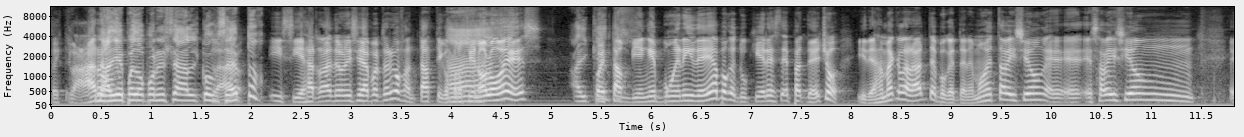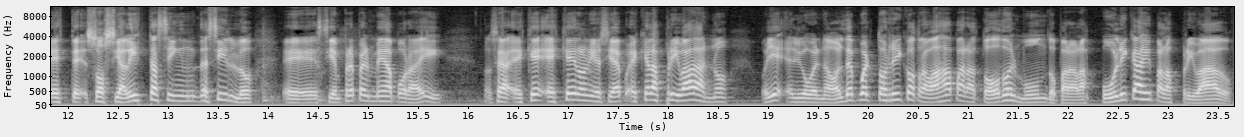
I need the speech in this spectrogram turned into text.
Pues claro. Nadie puede oponerse al concepto. Y si es a través de la Universidad de Puerto Rico, fantástico. Pero si no lo es pues también es buena idea porque tú quieres de hecho y déjame aclararte porque tenemos esta visión eh, eh, esa visión este socialista sin decirlo eh, siempre permea por ahí o sea es que es que la universidad es que las privadas no oye el gobernador de Puerto Rico trabaja para todo el mundo para las públicas y para los privados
